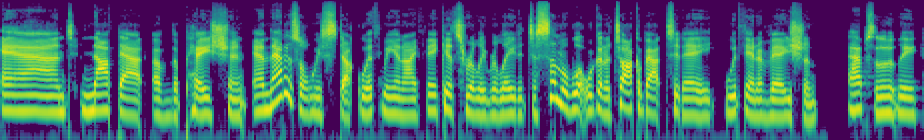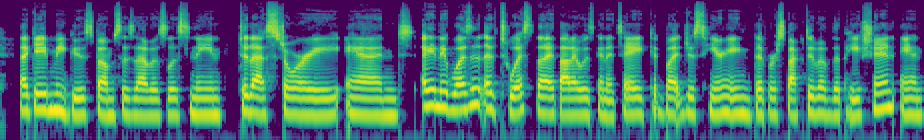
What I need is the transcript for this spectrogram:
and not that of the patient. And that has always stuck with me. And I think it's really related to some of what we're going to talk about today with innovation. Absolutely. That gave me goosebumps as I was listening to that story. And and it wasn't a twist that I thought I was going to take, but just hearing the perspective of the patient and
